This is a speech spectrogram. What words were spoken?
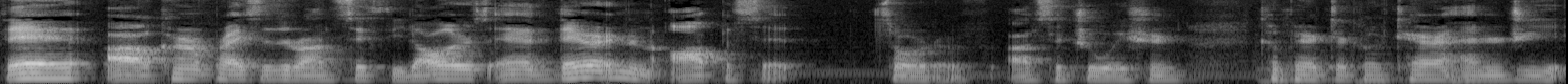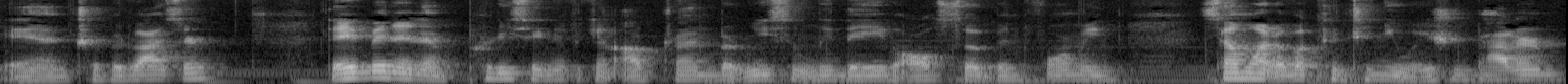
Their uh, current price is around sixty dollars, and they're in an opposite sort of uh, situation compared to Coterra Energy and TripAdvisor. They've been in a pretty significant uptrend, but recently they've also been forming somewhat of a continuation pattern.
